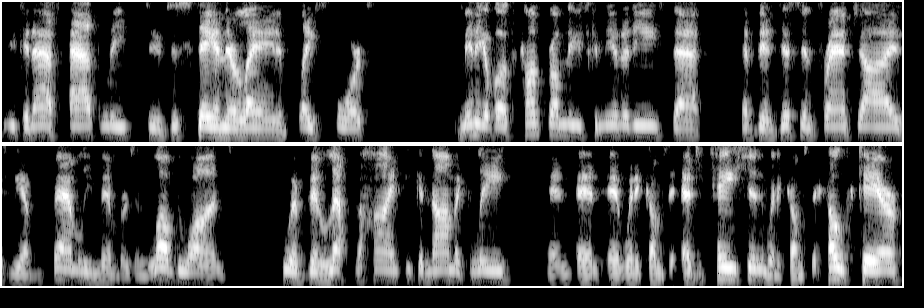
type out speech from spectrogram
you can ask athletes to just stay in their lane and play sports. Many of us come from these communities that have been disenfranchised. We have family members and loved ones who have been left behind economically, and and and when it comes to education, when it comes to healthcare,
